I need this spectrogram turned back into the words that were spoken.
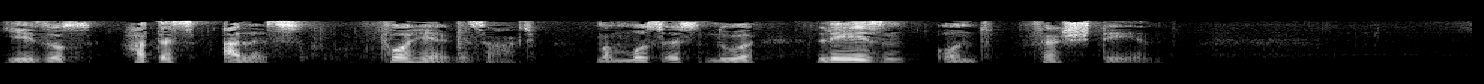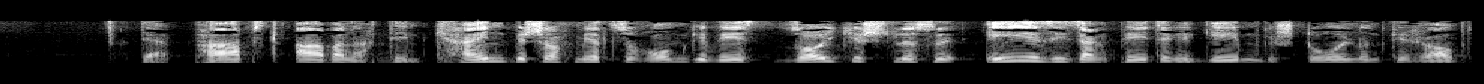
Jesus hat es alles vorhergesagt. Man muss es nur lesen und verstehen. Der Papst aber, nachdem kein Bischof mehr zu Rom gewesen, solche Schlüssel, ehe sie St. Peter gegeben, gestohlen und geraubt,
